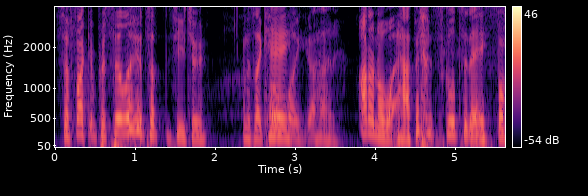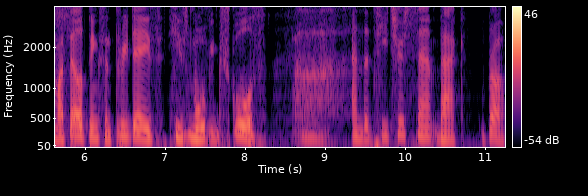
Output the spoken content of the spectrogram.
So fucking Priscilla hits up the teacher and it's like, oh hey, Oh my god. I don't know what happened at school today, but Mateo thinks in three days he's moving schools. And the teacher sent back, bro,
